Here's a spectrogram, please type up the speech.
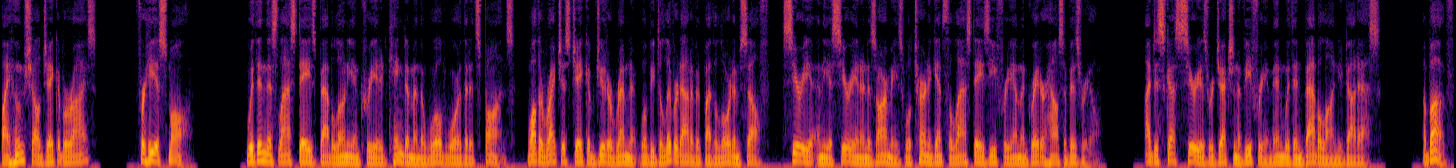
By whom shall Jacob arise? For he is small. Within this last days Babylonian created kingdom and the world war that it spawns, while the righteous Jacob Judah remnant will be delivered out of it by the Lord himself, Syria and the Assyrian and his armies will turn against the last days Ephraim and greater house of Israel. I discussed Syria's rejection of Ephraim in within Babylon U.S. Above.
